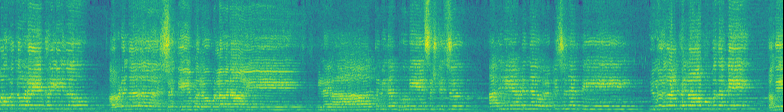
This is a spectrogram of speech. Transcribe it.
മഹത്വത്തോടെ ഭരിക്കുന്നു. അവിടുന്ന് ശക്തിയും ബലവുമുള്ളവനായി ഇളകാത്ത വിധം ഭൂമിയെ സൃഷ്ടിച്ചു. അതിനെ അവിടുന്ന് ഉറപ്പിച്ചു നിർത്തി. യുഗങ്ങൾക്കെല്ലാം മുമ്പ് തന്നെ അങ്ങേ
